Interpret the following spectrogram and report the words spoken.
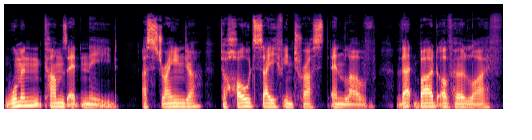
Woman comes at need, a stranger, to hold safe in trust and love that bud of her life,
